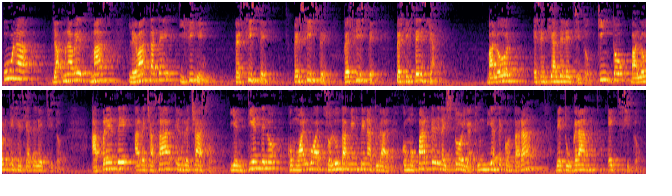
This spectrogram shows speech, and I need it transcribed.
una, ya una vez más, levántate y sigue, persiste, persiste, persiste, persistencia, valor esencial del éxito. Quinto valor esencial del éxito. Aprende a rechazar el rechazo y entiéndelo como algo absolutamente natural, como parte de la historia que un día se contará de tu gran éxito.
